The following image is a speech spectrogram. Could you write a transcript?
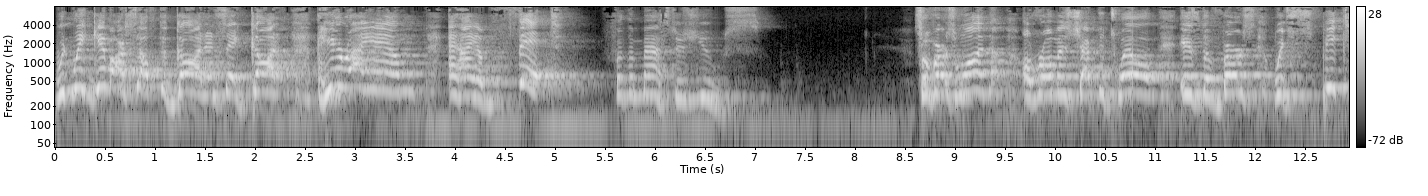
When we give ourselves to God and say, God, here I am, and I am fit for the master's use. So verse 1 of Romans chapter 12 is the verse which speaks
